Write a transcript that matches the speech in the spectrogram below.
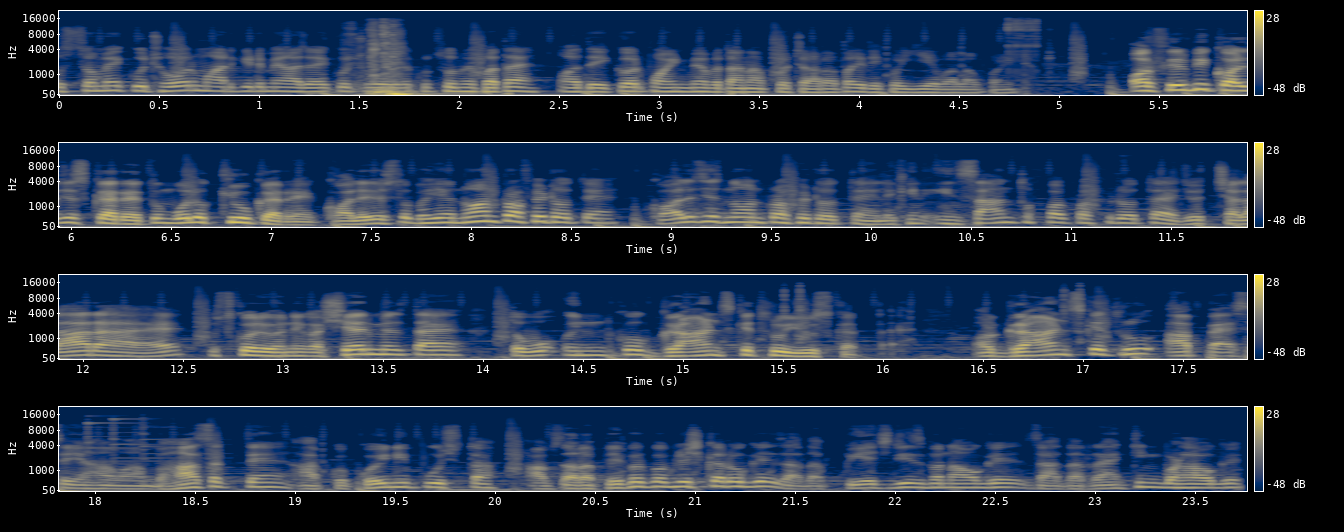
उस समय कुछ और मार्केट में आ जाए, कुछ और, कुछ तुम्हें पता है? और एक और पॉइंट में बताना आपको चाह रहा था। देखो, ये वाला पॉइंट और फिर भी कॉलेजेस कर रहे हैं। तुम बोलो, क्यों कर रहे हैं? कॉलेजेस तो भैया नॉन प्रॉफिट होते हैं। कॉलेजेस नॉन प्रॉफिट होते हैं, लेकिन इंसान तो फॉर प्रॉफिट होता है। जो चला रहा है, उसको रेवेन्यू का शेयर मिलता है तो वो इनको ग्रांट्स के थ्रू यूज़ करता है। और ग्रांट्स के थ्रू आप पैसे यहाँ वहाँ बहा सकते हैं, आपको कोई नहीं पूछता। आप ज़्यादा पेपर पब्लिश करोगे, ज़्यादा पीएचडीज बनाओगे, ज़्यादा रैंकिंग बढ़ाओगे।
